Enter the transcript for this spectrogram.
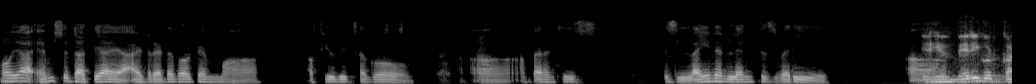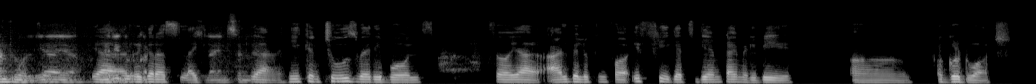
Oh yeah, M Siddharth. Yeah, yeah. I'd read about him. Uh, a few weeks ago, uh, apparently his, his line and length is very. Uh, yeah, he has very good control. Yeah, yeah. Yeah, rigorous. Like, lines and yeah, he can choose very balls. So yeah, I'll be looking for if he gets game time, it'll be uh, a good watch.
